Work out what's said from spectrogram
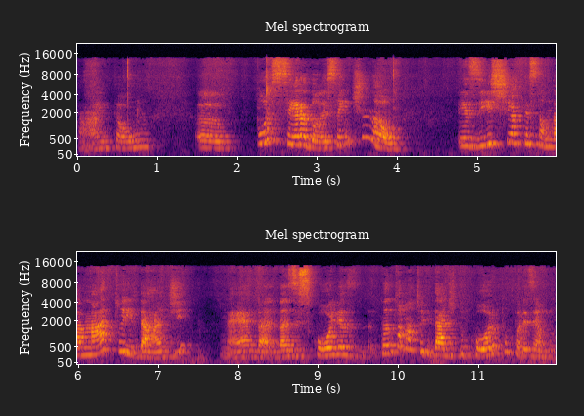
tá? Então, ah, por ser adolescente, não. Existe a questão da maturidade, né, da- das escolhas, tanto a maturidade do corpo, por exemplo,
